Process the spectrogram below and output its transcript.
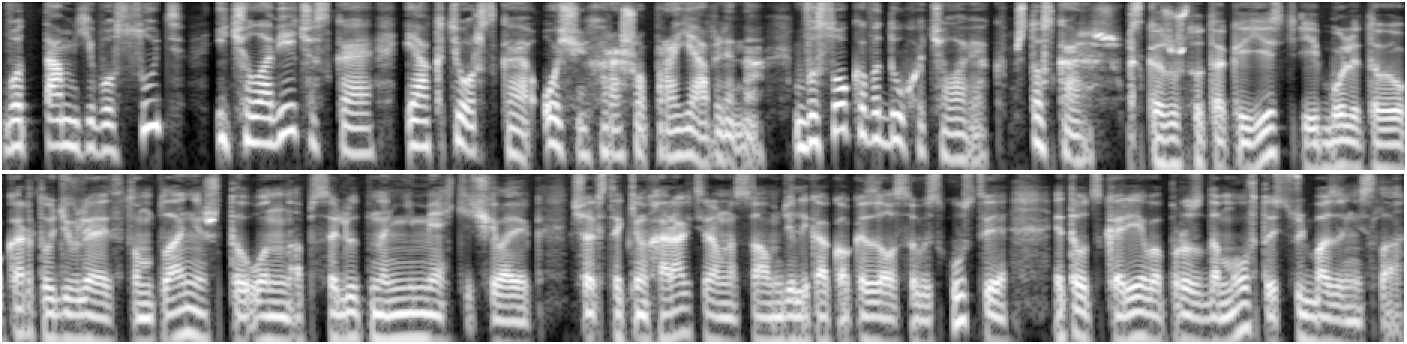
Вот там его суть и человеческая, и актерская очень хорошо проявлена. Высокого духа человек. Что скажешь? Скажу, что так и есть, и более того, его карта удивляет в том плане, что он абсолютно не мягкий человек. Человек с таким характером, на самом деле, как оказался в искусстве, это вот скорее вопрос домов, то есть судьба занесла.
